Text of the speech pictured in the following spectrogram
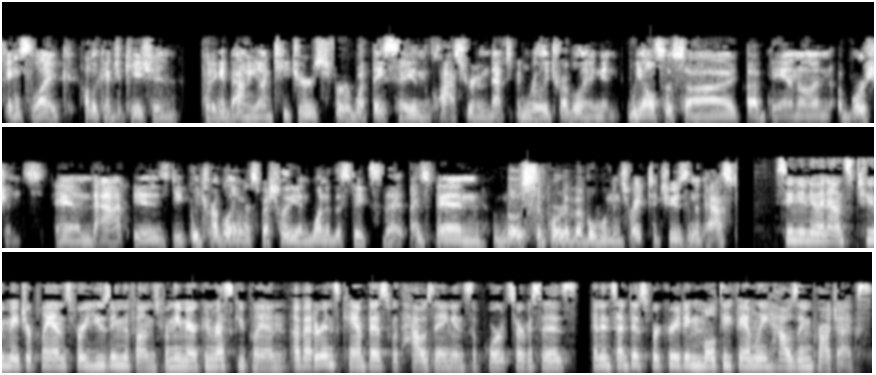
Things like public education, putting a bounty on teachers for what they say in the classroom. That's been really troubling. And we also saw a ban on abortions and that is deeply troubling, especially in one of the states that has been most supportive of a woman's right to choose in the past. Sununu announced two major plans for using the funds from the American Rescue Plan, a veterans campus with housing and support services, and incentives for creating multifamily housing projects.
